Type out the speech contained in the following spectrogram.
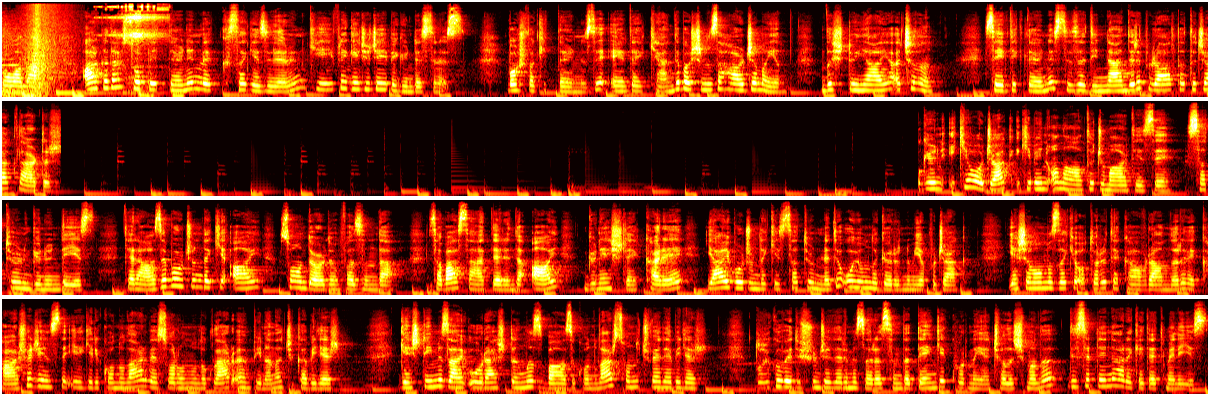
kovalar. Arkadaş sohbetlerinin ve kısa gezilerin keyifle geçeceği bir gündesiniz. Boş vakitlerinizi evde kendi başınıza harcamayın. Dış dünyaya açılın. Sevdikleriniz sizi dinlendirip rahatlatacaklardır. Bugün 2 Ocak 2016 Cumartesi, Satürn günündeyiz. Terazi burcundaki ay son dördün fazında. Sabah saatlerinde ay güneşle kare, yay burcundaki satürnle de uyumlu görünüm yapacak. Yaşamımızdaki otorite kavramları ve karşı cinsle ilgili konular ve sorumluluklar ön plana çıkabilir. Geçtiğimiz ay uğraştığımız bazı konular sonuç verebilir. Duygu ve düşüncelerimiz arasında denge kurmaya çalışmalı, disiplinli hareket etmeliyiz.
